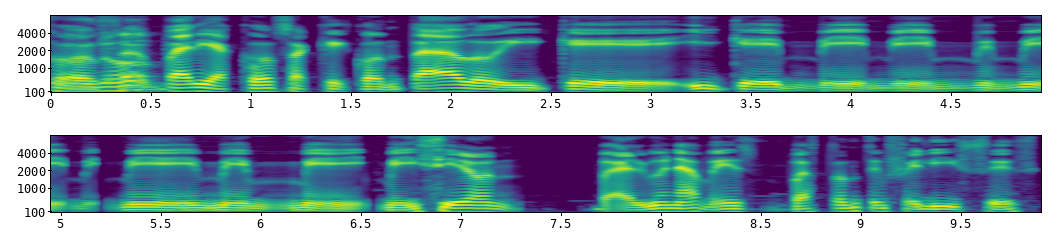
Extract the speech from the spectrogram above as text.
contado, cosas, ¿no? varias cosas que he contado y que y que me, me, me, me, me, me, me- me hicieron alguna vez bastante felices.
